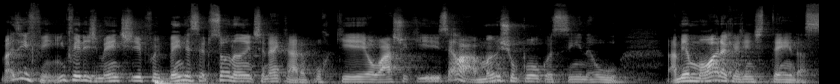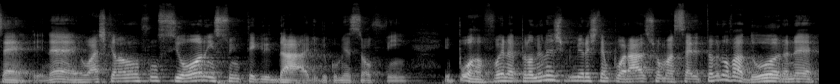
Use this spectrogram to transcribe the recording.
Mas enfim, infelizmente foi bem decepcionante, né, cara? Porque eu acho que, sei lá, mancha um pouco assim, né? O, a memória que a gente tem da série, né? Eu acho que ela não funciona em sua integridade do começo ao fim. E porra, foi, né, pelo menos nas primeiras temporadas, foi uma série tão inovadora, né?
